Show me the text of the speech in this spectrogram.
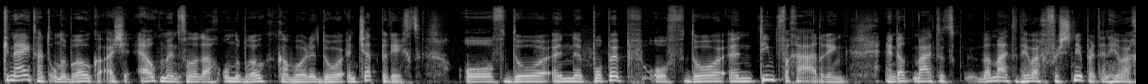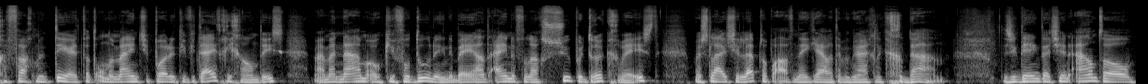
knijthard onderbroken. Als je elk moment van de dag onderbroken kan worden door een chatbericht of door een eh, pop-up of door een teamvergadering. En dat maakt, het, dat maakt het heel erg versnipperd en heel erg gefragmenteerd. Dat ondermijnt je productiviteit gigantisch, maar met name ook je voldoening. Dan ben je aan het einde van de dag super druk geweest, maar sluit je laptop af en denk je, ja, wat heb ik nu eigenlijk gedaan? Dus ik denk dat je een aantal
